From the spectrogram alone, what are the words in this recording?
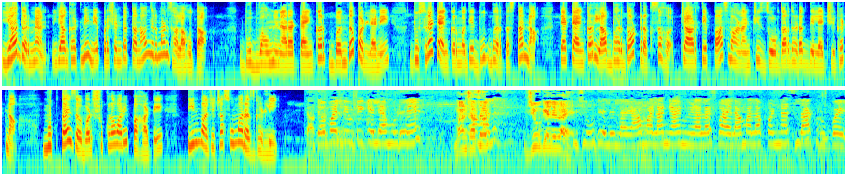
या दरम्यान या घटनेने प्रचंड तणाव निर्माण झाला होता. दूध वाहून नेणारा टँकर बंद पडल्याने दुसऱ्या टँकरमध्ये दूध भरत असताना त्या टँकरला भरधाव ट्रकसह चार ते पाच वाहनांची जोरदार धडक दिल्याची घटना मुक्ताईजवळ शुक्रवारी पहाटे तीन वाजेच्या सुमारास घडली. डबल ड्युटी केल्यामुळे माणसाचा जीव गेलेला आहे. जीव गेलेला आहे. आम्हाला न्याय मिळालाच पाहिजे. आम्हाला पन्नास लाख रुपये.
